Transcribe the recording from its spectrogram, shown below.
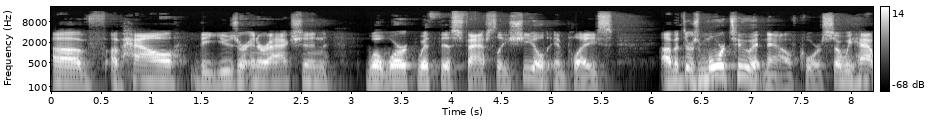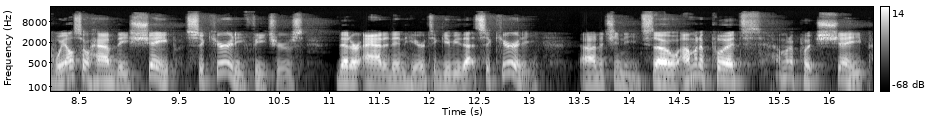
of, of how the user interaction will work with this Fastly Shield in place. Uh, but there's more to it now, of course. So we have we also have the shape security features that are added in here to give you that security uh, that you need. So I'm going to put I'm to put shape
